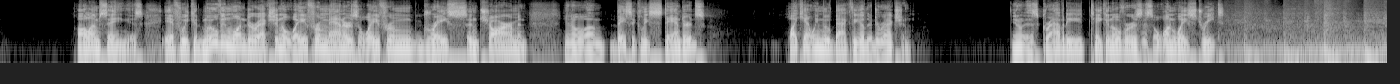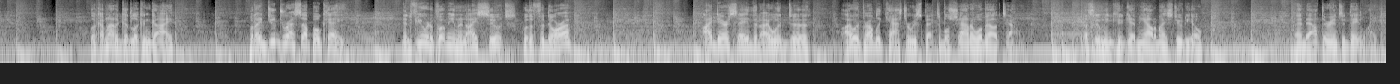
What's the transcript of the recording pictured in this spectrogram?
All I'm saying is, if we could move in one direction, away from manners, away from grace and charm, and you know, um, basically standards, why can't we move back the other direction? You know, is gravity taken over? Is this a one-way street? Look, I'm not a good-looking guy, but I do dress up okay. And if you were to put me in a nice suit with a fedora, I dare say that I would. Uh, I would probably cast a respectable shadow about town, assuming you could get me out of my studio and out there into daylight.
